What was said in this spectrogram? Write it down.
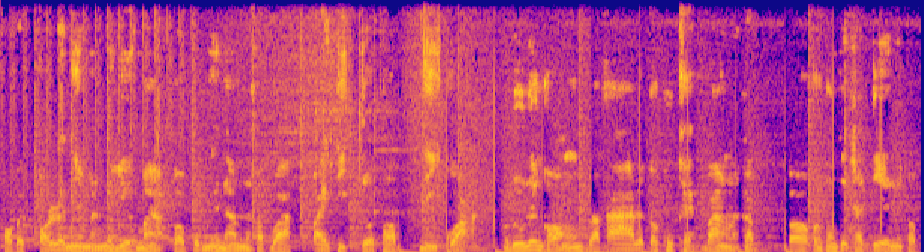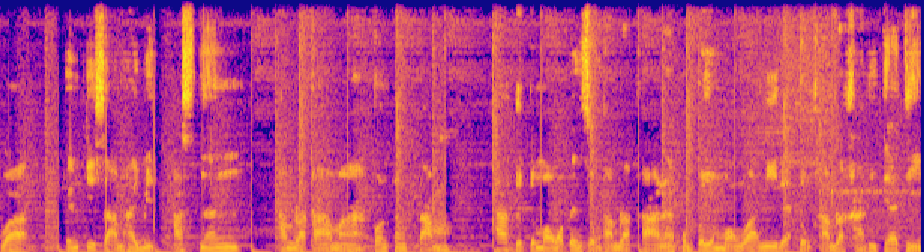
พอไปผ่อนแล้วเนี่ยมันไม่เยอะมาก ก็ผมแนะนำนะครับว่าไปที่ตัวท็อปดีกว่า มาดูเรื่องของราคาแล้วก็คู่แข่งบ้างนะครับ ก็ค่อนข้างจะชัดเจนนะครับว่า MG3 Hybrid Plus นั้น ทำราคามาค่อนข้างต่ำถ้าเกิดจะมองว่าเป็นสงครามราคานะ ผมก็ยังมองว่านี่แหละสงครามราคาที่แท้จริง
